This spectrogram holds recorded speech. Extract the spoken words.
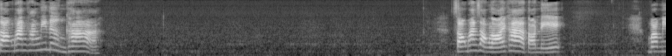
สองพันครั้งที่หนึ่งค่ะสองพันสองร้อยค่ะ ตอนนี้ มามี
